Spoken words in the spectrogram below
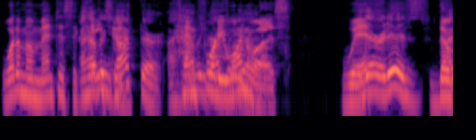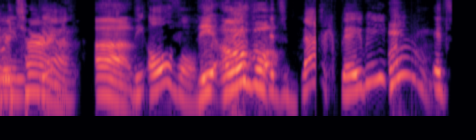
what a momentous i occasion haven't got there I haven't got there 1041 was with there it is the I mean, return yeah, of the oval the Oval. it's back baby Mm. it's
